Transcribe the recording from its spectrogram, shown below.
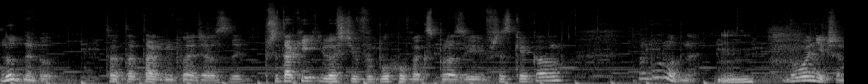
nudny był. To, to tak bym powiedział. Przy takiej ilości wybuchów, eksplozji i wszystkiego, no był nudny. mm, Było niczym.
